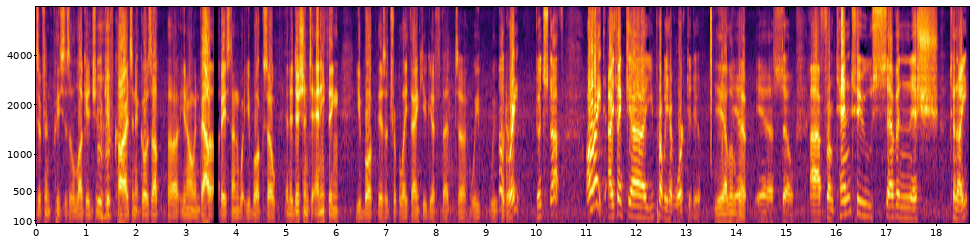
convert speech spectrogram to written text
different pieces of luggage and Mhm. gift cards, and it goes up, uh, you know, in value based on what you book. So, in addition to anything you book, there's a AAA thank you gift that uh, we we Oh, put in. great, good stuff. All right, I think uh, you probably have work to do. Yeah, a little yeah, bit. Yeah, so uh, from 10 to 7 ish tonight,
